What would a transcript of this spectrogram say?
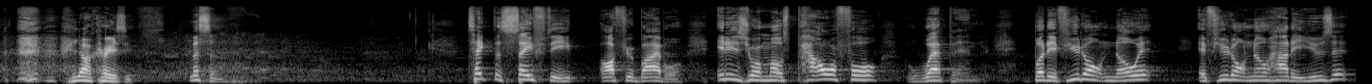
Y'all crazy. Listen. Take the safety off your Bible. It is your most powerful weapon. But if you don't know it, if you don't know how to use it,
